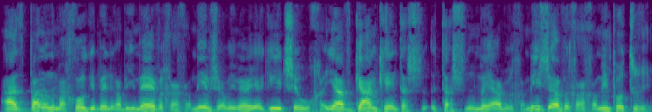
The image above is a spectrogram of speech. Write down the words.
אז באנו למחלוקת בין רבי מאיר וחכמים, שרבי מאיר יגיד שהוא חייב גם כן תש, תשלומי ארבע וחמישה, וחכמים פותרים.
